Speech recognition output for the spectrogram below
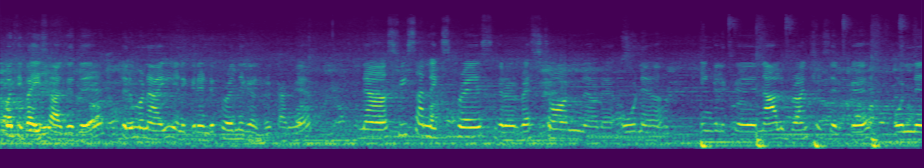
முப்பத்தி வயசு ஆகுது திருமணம் ஆகி எனக்கு ரெண்டு குழந்தைகள் இருக்காங்க. நான் ஸ்ரீசான் எக்ஸ்பிரஸ்ங்கிற ரெஸ்டாரண்டோட ஓனர் எங்களுக்கு நாலு பிரான்ச்சஸ் இருக்குது ஒன்று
